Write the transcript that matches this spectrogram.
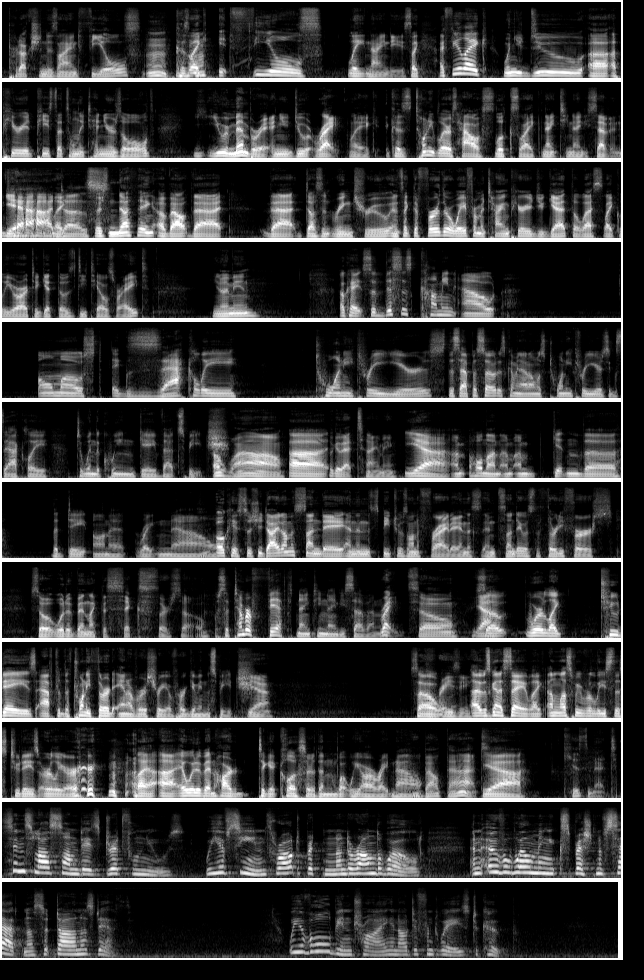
production design feels Mm, because mhm. like it feels late 90s like i feel like when you do uh, a period piece that's only 10 years old you remember it and you do it right like because tony blair's house looks like 1997 to me. Yeah, it does. there's nothing about that that doesn't ring true and it's like the further away from a time period you get the less likely you are to get those details right you know what i mean Okay, so this is coming out almost exactly 23 years. This episode is coming out almost 23 years exactly to when the Queen gave that speech. oh wow Uh, look at that timing yeah. I'm hold on. I'm I'm getting the the date on it right now. Okay, so she died on a Sunday, and then the speech was on a Friday, and this and Sunday was the thirty first, so it would have been like the sixth or so. September 5th, 1997. Right. So yeah. So we're like two days after the 23rd anniversary of her giving the speech. yeah. So Crazy. I was gonna say, like, unless we released this two days earlier, uh, it would have been hard to get closer than what we are right now. How about that? yeah. Kismet. Since last Sunday's dreadful news, we have seen throughout Britain and around the world an overwhelming expression of sadness at Diana's death. We have all been trying in our different ways to cope.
